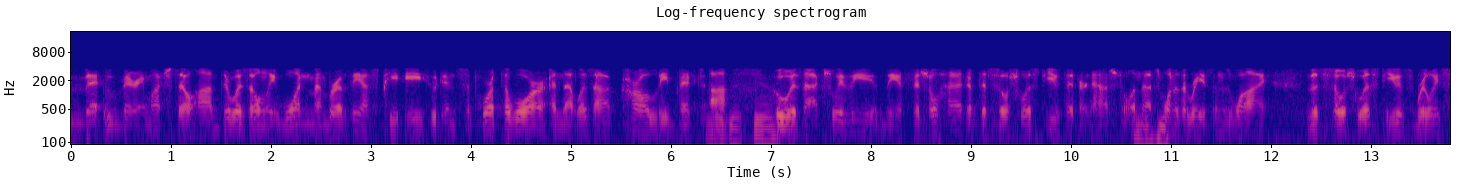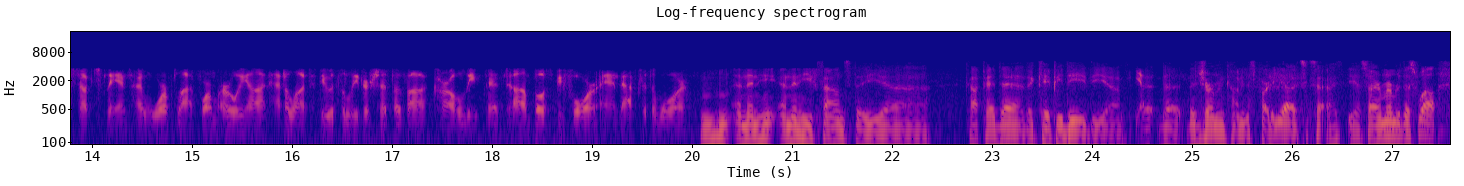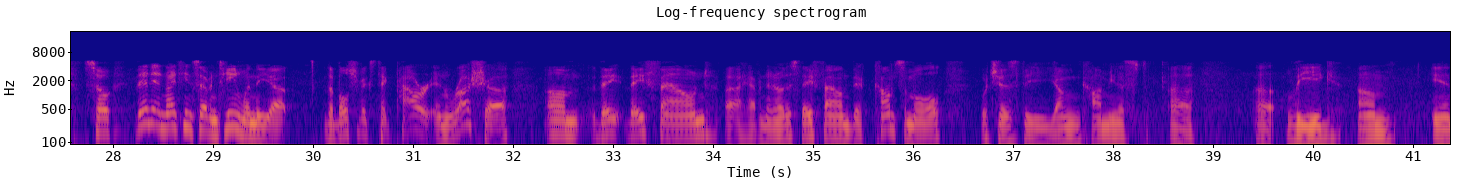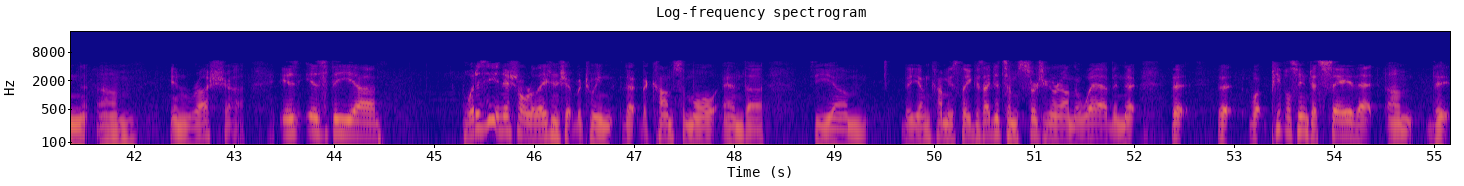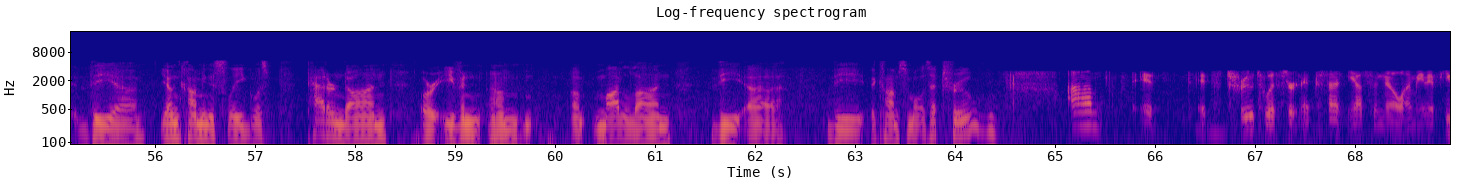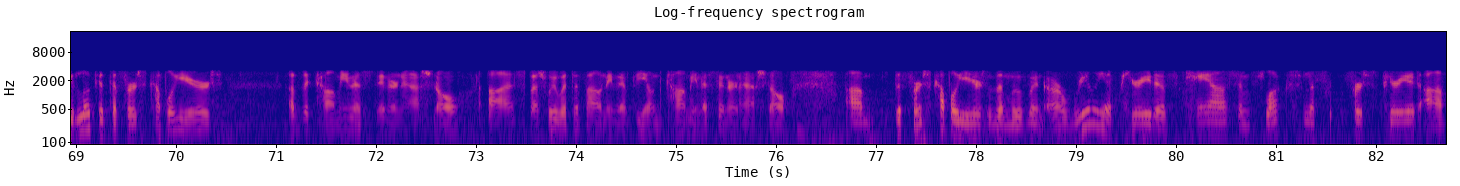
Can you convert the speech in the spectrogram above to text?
Very much so. Uh, there was only one member of the SPD who didn't support the war, and that was uh, Karl Liebknecht, uh, Liebknecht, yeah. who was actually the, the official head of the Socialist Youth International, and that's one of the reasons why the Socialist Youth really stuck to the anti-war platform early on. Had a lot to do with the leadership of uh, Karl Liebknecht, uh, both before and after the war. hmm And then he and then he founds the uh, KPD, the KPD, the, uh, Yep. the the German Communist Party. Yeah, exactly. Yes, I remember this well. So then in 1917, when the uh, the Bolsheviks take power in Russia, um, they they found. Uh, I happen to know this. They found the Komsomol, which is the Young Communist uh, uh, League um, in um, in Russia. Is is the uh, what is the initial relationship between the, the Komsomol and the the um, the Young Communist League? Because I did some searching around the web, and that that, the what people seem to say that um, the the uh, Young Communist League was patterned on or even um, uh, modeled on the uh, the the Komsomol. Is that true? Um, it it's true to a certain extent, yes and no. I mean, if you look at the first couple years of the Communist International, uh, especially with the founding of the Young Communist International, um, the first couple years of the movement are really a period of chaos and flux in the f- first period. Uh,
